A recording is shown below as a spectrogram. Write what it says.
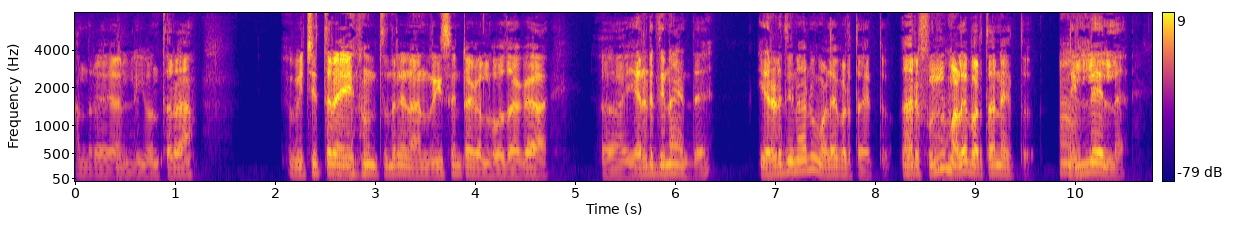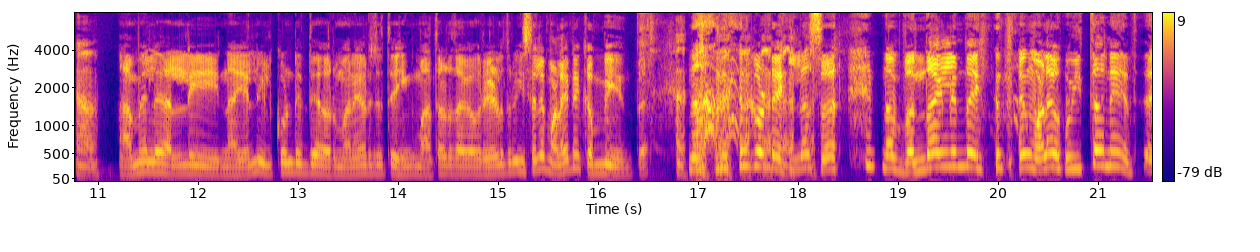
ಅಂದ್ರೆ ಅಲ್ಲಿ ಒಂಥರ ವಿಚಿತ್ರ ಏನು ಅಂತಂದ್ರೆ ನಾನು ರೀಸೆಂಟ್ ಆಗಿ ಅಲ್ಲಿ ಹೋದಾಗ ಎರಡು ದಿನ ಇದ್ದೆ. ಎರಡು ದಿನಾನು ಮಳೆ ಬರ್ತಾ ಇತ್ತು. ಅಂದ್ರೆ ಫುಲ್ ಮಳೆ ಬರ್ತಾನೆ ಇತ್ತು. ಇಲ್ಲೇ. ಇಲ್ಲ. ಆಮೇಲೆ ಅಲ್ಲಿ ನಾ ಎಲ್ಲಿ ಇಳ್ಕೊಂಡಿದ್ದೆ ಅವ್ರ ಮನೆಯವ್ರ ಜೊತೆ ಹಿಂಗ್ ಮಾತಾಡಿದಾಗ ಅವ್ರು ಹೇಳಿದ್ರು ಈ ಸಲ ಮಳೆನೇ ಕಮ್ಮಿ ಅಂತ. ನಾನು ಅನ್ಕೊಂಡೆ ಇಲ್ಲ ಸರ್ ನಾವ್ ಬಂದಾಗ್ಲಿಂದ ಇನ್ನತ್ತಾಗ ಮಳೆ ಹುಯ್ತಾನೆ ಇದೆ.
